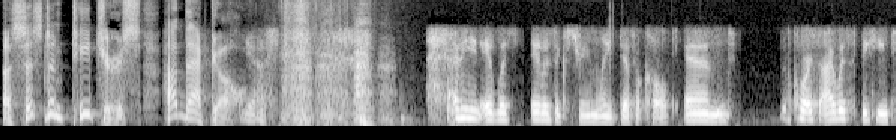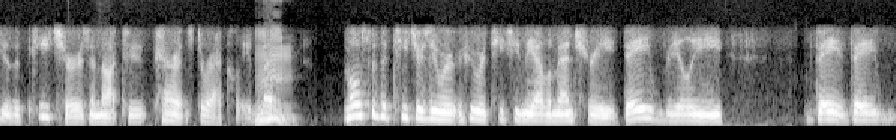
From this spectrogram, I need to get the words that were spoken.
assistant teachers. How'd that go? Yes. I mean, it was it was extremely difficult, and of course, I was speaking to the teachers and not to parents directly. But mm. most of the teachers who were who were teaching the elementary, they really they they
